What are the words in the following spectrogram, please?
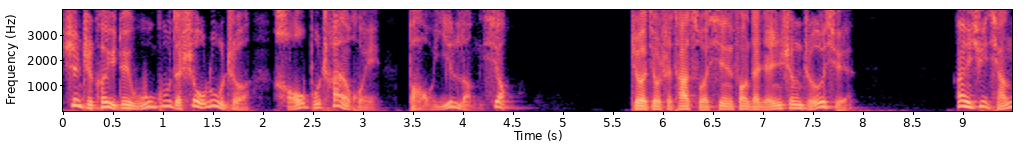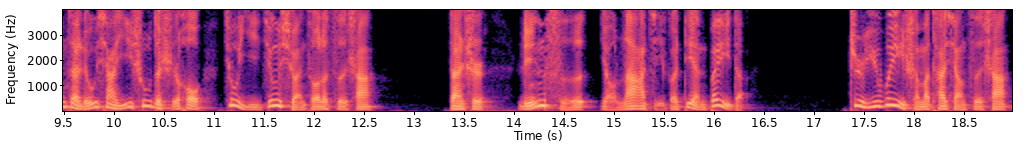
甚至可以对无辜的受戮者毫不忏悔，报以冷笑。这就是他所信奉的人生哲学。艾旭强在留下遗书的时候就已经选择了自杀，但是临死要拉几个垫背的。至于为什么他想自杀，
